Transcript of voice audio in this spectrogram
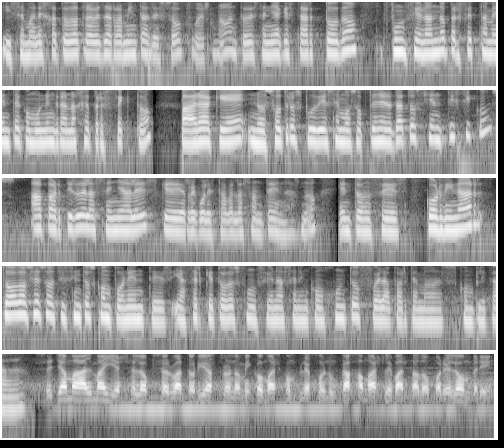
y se maneja todo a través de herramientas de software, ¿no? entonces tenía que estar todo funcionando perfectamente como un engranaje perfecto para que nosotros pudiésemos obtener datos científicos a partir de las señales que recolectaban las antenas. ¿no? Entonces, coordinar todos esos distintos componentes y hacer que todos funcionasen en conjunto fue la parte más complicada. Se llama ALMA y es el observatorio astronómico más complejo nunca jamás levantado por el hombre.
